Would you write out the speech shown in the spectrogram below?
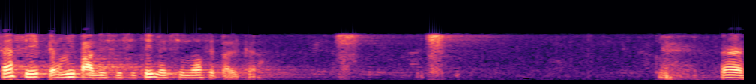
ça c'est permis par nécessité, mais sinon c'est pas le cas. Hein.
